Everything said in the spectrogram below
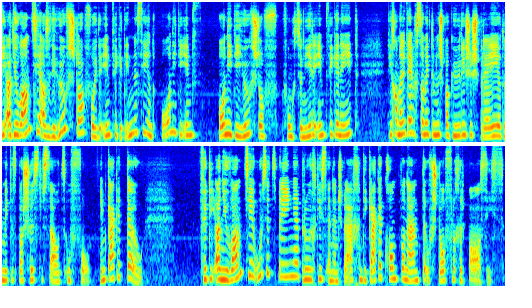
Die Adjuvantien, also die Hilfsstoffe, die in den Impfungen drin sind, und ohne die, Impf ohne die Hilfsstoffe funktionieren Impfungen nicht, die kann man nicht einfach so mit einem spagyrischen Spray oder mit ein paar Schüsselsalz auffangen. Im Gegenteil. Für die Adjuvantien rauszubringen, braucht es eine entsprechende Gegenkomponente auf stofflicher Basis.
